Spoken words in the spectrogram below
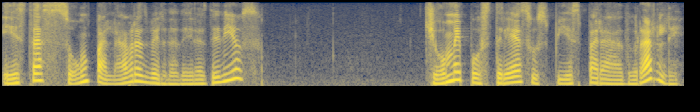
estas son palabras verdaderas de Dios. Yo me postré a sus pies para adorarle.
